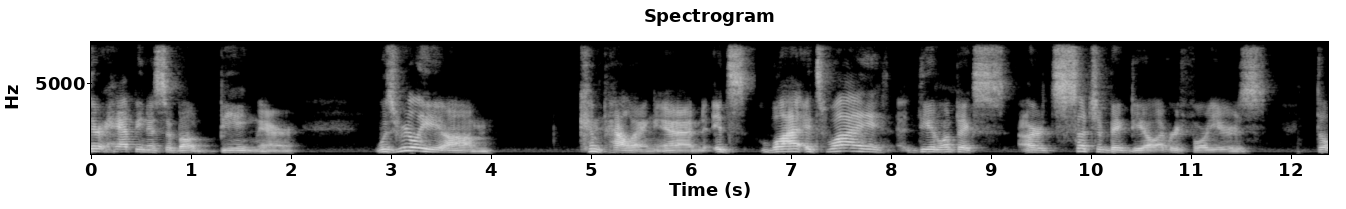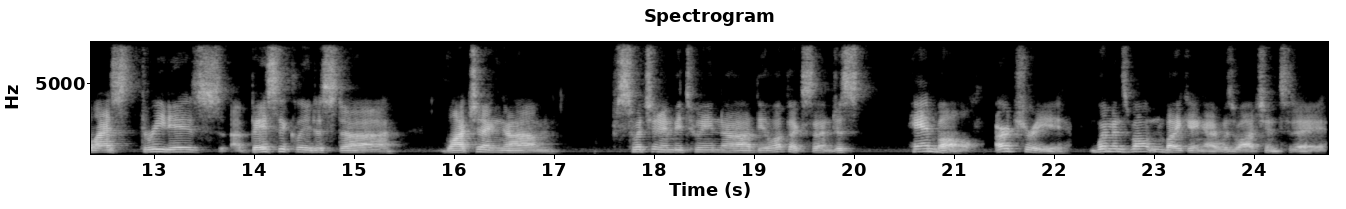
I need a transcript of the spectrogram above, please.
their happiness about being there was really um, compelling and it's why it's why the Olympics are such a big deal every 4 years. The last 3 days basically just uh, watching um, switching in between uh, the Olympics and just handball, archery, women's mountain biking I was watching today.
